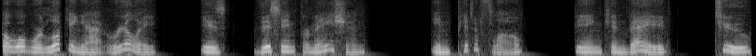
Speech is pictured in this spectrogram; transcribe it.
But what we're looking at really is this information in PIDF-LO being conveyed to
